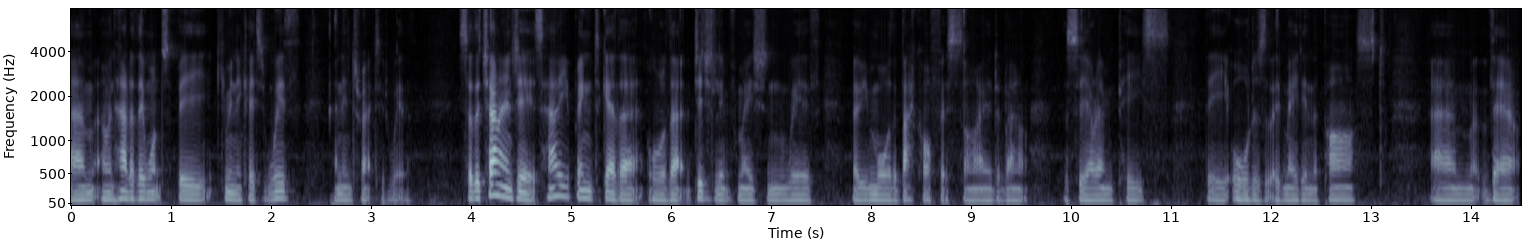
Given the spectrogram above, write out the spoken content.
um, and how do they want to be communicated with and interacted with. So the challenge is how do you bring together all of that digital information with maybe more the back office side about the CRM piece, the orders that they've made in the past, um, their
